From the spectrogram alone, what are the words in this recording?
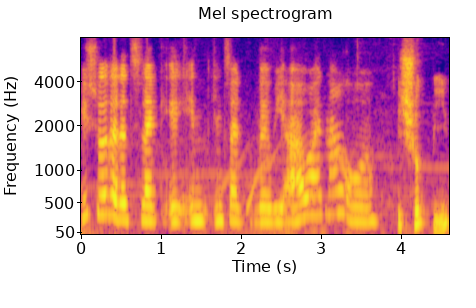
You sure that it's like in inside where we are right now, or It should be.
